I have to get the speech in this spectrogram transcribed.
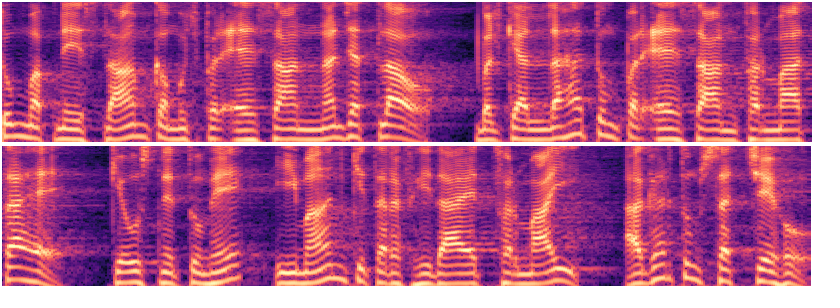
तुम अपने इस्लाम का मुझ पर एहसान न जतलाओ, बल्कि अल्लाह तुम पर एहसान फरमाता है कि उसने तुम्हें ईमान की तरफ़ हिदायत फरमाई। अगर तुम सच्चे हो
